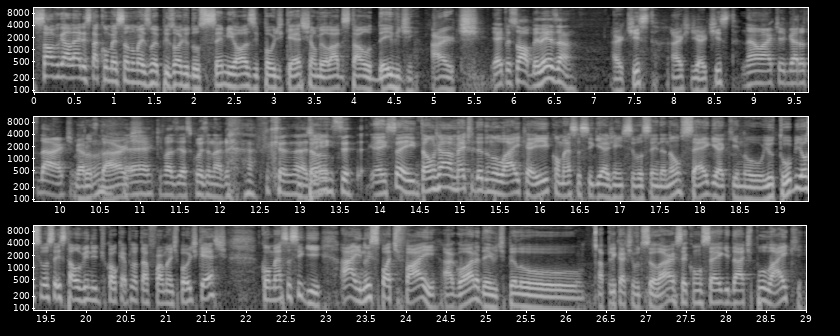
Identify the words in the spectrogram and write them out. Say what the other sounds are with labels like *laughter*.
Salve galera, está começando mais um episódio do Semiose Podcast. Ao meu lado está o David Art. E aí, pessoal, beleza? Artista? Arte de artista? Não, arte é garoto da arte. Garoto mano. da arte. É, que fazia as coisas na *laughs* gráfica, na Então- agência. É isso aí. Então já mete o dedo no like aí, começa a seguir a gente se você ainda não segue aqui no YouTube ou se você está ouvindo de qualquer plataforma de podcast, começa a seguir. Ah, e no Spotify, agora, David, pelo aplicativo do celular, você consegue dar tipo like.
